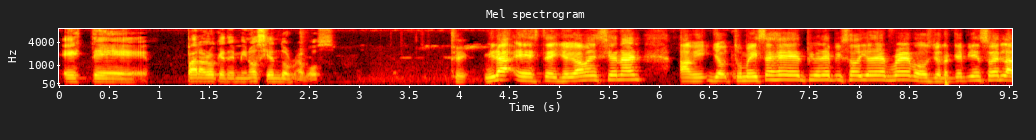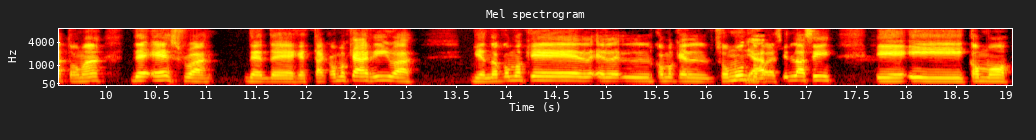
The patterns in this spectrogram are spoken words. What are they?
este, para lo que terminó siendo Rebels. Sí. Mira, este, yo iba a mencionar, a mí, yo, tú me dices el primer episodio de Rebels, yo lo que pienso es la toma de Ezra, desde que está como que arriba, viendo como que el, como que el, su mundo, Yep. por decirlo así, y, y como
